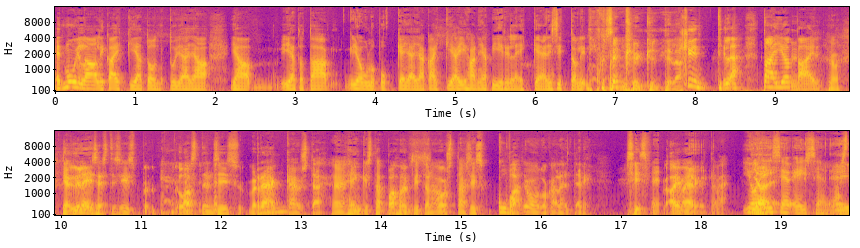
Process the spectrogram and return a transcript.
Et muilla oli kaikkia tonttuja ja, ja, ja tota, joulupukkeja ja kaikkia ihania piirileikkejä, niin sitten oli niinku se Ky- kynttilä. kynttilä tai jotain. Joo. Ja yleisesti siis lasten siis rääkkäystä, henkistä pahoinpitoa ostaa siis kuva joulukalenteri. Siis aivan järkyttävää. Joo, Joo, ei se, ei sellaista ei-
